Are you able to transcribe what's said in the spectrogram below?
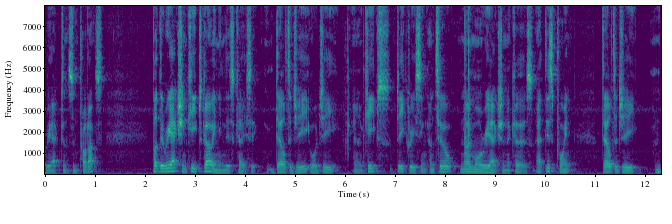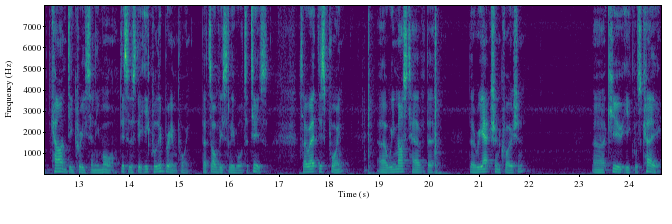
reactants and products. But the reaction keeps going in this case. It, delta G or G uh, keeps decreasing until no more reaction occurs. At this point, delta G can't decrease anymore. This is the equilibrium point. That's obviously what it is. So at this point, uh, we must have the, the reaction quotient uh, Q equals K,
